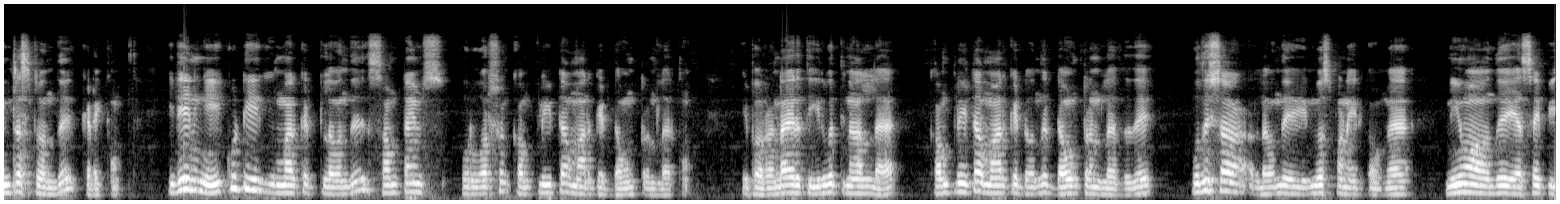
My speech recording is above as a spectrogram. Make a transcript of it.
இன்ட்ரெஸ்ட் வந்து கிடைக்கும். இதே நீங்கள் ஈக்குவிட்டி மார்க்கெட்டில் வந்து சம்டைம்ஸ் ஒரு வருஷம் கம்ப்ளீட்டாக மார்க்கெட் டவுன் ட்ரெண்டில் இருக்கும். இப்போ ரெண்டாயிரத்தி இருபத்தி நாலில் கம்ப்ளீட்டாக மார்க்கெட் வந்து டவுன் ட்ரெண்டில் இருந்தது. புதுசாக அதில் வந்து இன்வெஸ்ட் பண்ணியிருக்கவங்க நியூவாக வந்து எஸ்ஐபி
